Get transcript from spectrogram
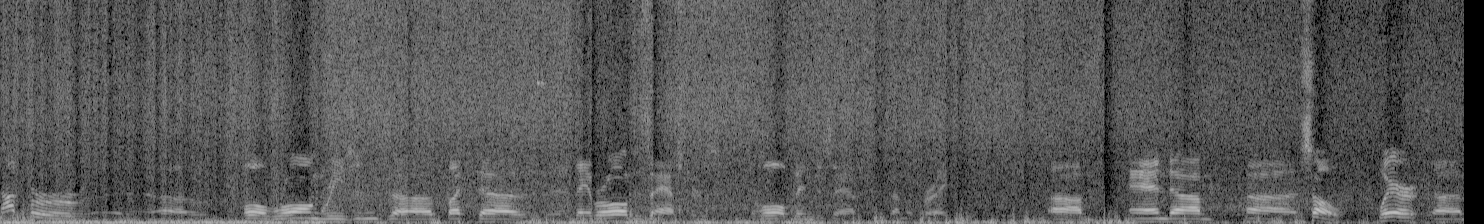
not for all wrong reasons, uh, but uh, they were all disasters. They've all been disasters, I'm afraid. Um, and um, uh, so, where um,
